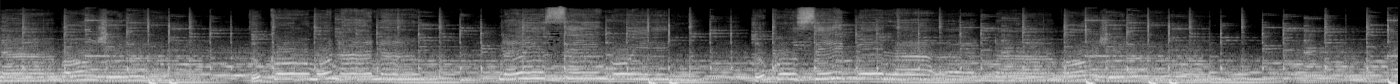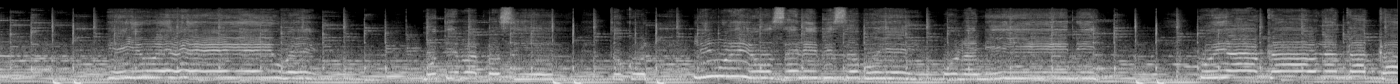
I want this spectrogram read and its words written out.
na boye mpona nini? Koyaka na kaka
